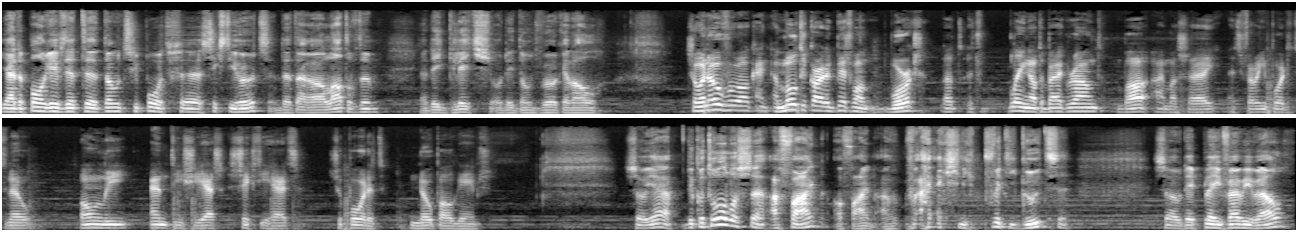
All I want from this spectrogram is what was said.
Yeah, the PAL games that uh, don't support 60 hertz, and that there are a lot of them, they glitch or they don't work at all. So an overall, a multi-card like this one works, but it's playing out the background, but I must say, it's very important to know, only NTCS 60 Hz supported, no PAL games. So yeah, the controllers uh, are fine, are fine, are actually pretty good. So they play very well,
